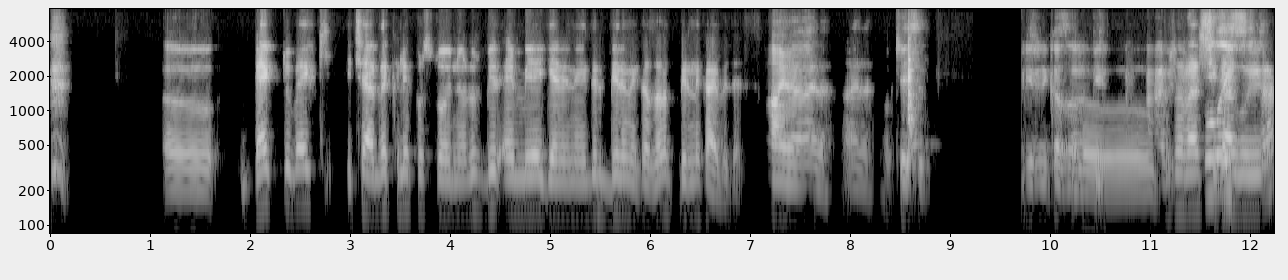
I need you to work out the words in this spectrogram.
Ee, back to back içeride Clippers'la oynuyoruz. Bir NBA geleneğidir. Birini kazanıp birini kaybederiz. Aynen aynen. Aynen. O kesin. Birini Ee, kazanır. Bir... bu sefer Chicago'yu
